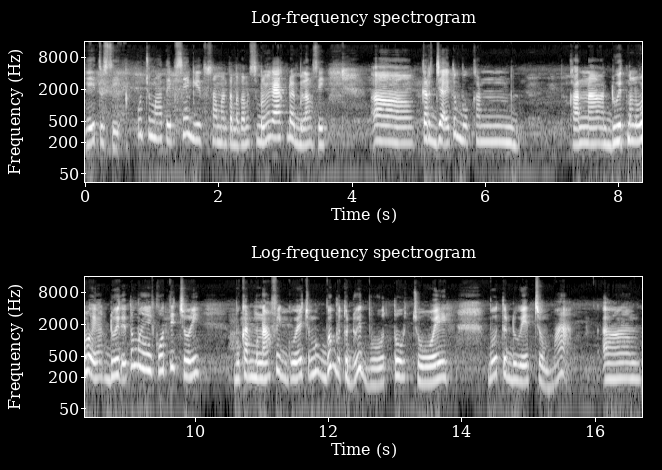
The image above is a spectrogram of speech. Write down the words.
Ya itu sih. Aku cuma tipsnya gitu sama teman-teman. Sebelumnya kayak aku udah bilang sih eh, kerja itu bukan karena duit melulu ya. Duit itu mengikuti cuy. Bukan munafik gue cuma gue butuh duit. Butuh cuy. Butuh duit. Cuma em,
